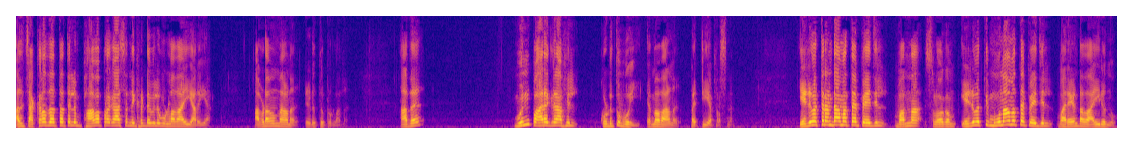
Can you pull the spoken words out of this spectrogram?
അത് ചക്രദത്തത്തിലും ഭാവപ്രകാശ നിഘണ്ടുവിലും ഉള്ളതായി അറിയാം. അവിടെ നിന്നാണ് എടുത്തിട്ടുള്ളത്. അത് മുൻ പാരഗ്രാഫിൽ കൊടുത്തുപോയി എന്നതാണ് പറ്റിയ പ്രശ്നം. എഴുപത്തിരണ്ടാമത്തെ പേജിൽ വന്ന ശ്ലോകം എഴുപത്തി മൂന്നാമത്തെ പേജിൽ വരേണ്ടതായിരുന്നു.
